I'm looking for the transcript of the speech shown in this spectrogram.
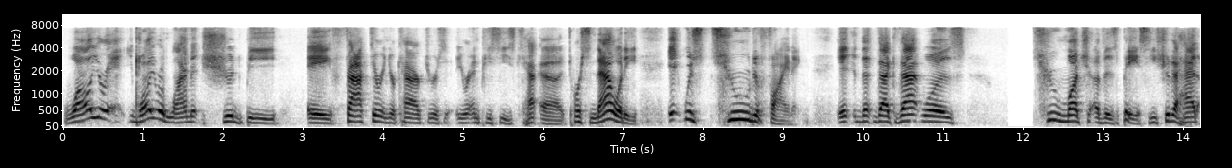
while your while your alignment should be a factor in your character's your NPC's ca- uh, personality, it was too defining. It that that that was too much of his base. He should have had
